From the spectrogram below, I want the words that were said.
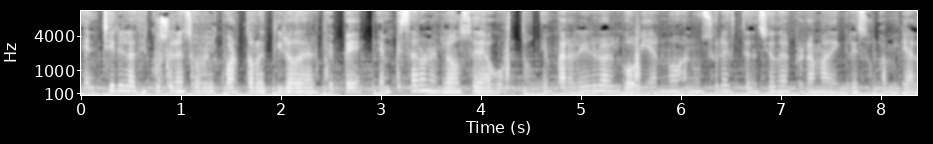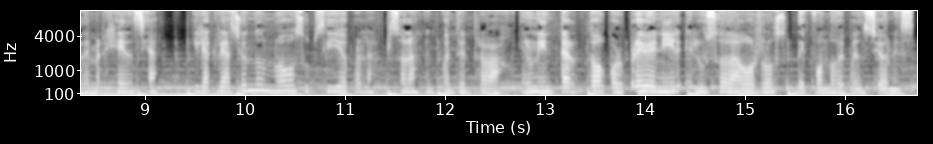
En Chile, las discusiones sobre el cuarto retiro del AFP empezaron el 11 de agosto. En paralelo, el gobierno anunció la extensión del programa de ingreso familiar de emergencia y la creación de un nuevo subsidio para las personas que encuentren trabajo, en un intento por prevenir el uso de ahorros de fondos de pensiones.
